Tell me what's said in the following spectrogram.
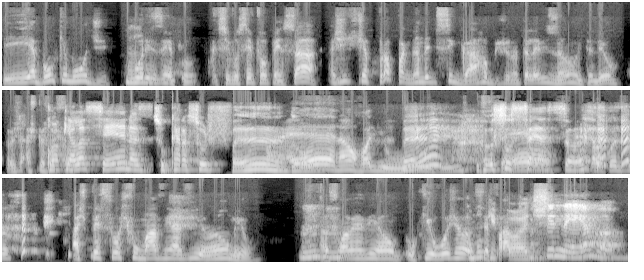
E é bom que mude. Por Hum. exemplo, se você for pensar, a gente tinha propaganda de cigarro, bicho, na televisão, entendeu? As Com pessoas aquelas cenas, o cara surfando. É, não, Hollywood. É, o sucesso. aquela coisa do- As pessoas fumavam em avião, meu. Elas Uhum. fumavam em avião. O que hoje Como você que fala. Pode? cinema.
